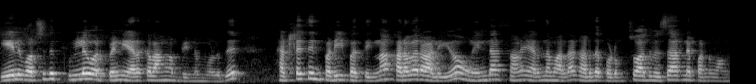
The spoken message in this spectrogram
ஏழு வருஷத்துக்குள்ளே ஒரு பெண் இறக்குறாங்க அப்படின்னும் பொழுது சட்டத்தின் படி பார்த்தீங்கன்னா கணவராலேயோ அவங்க இன்லாஸ்னால இறந்த மாதிரி தான் கருதப்படும். ஸோ அது விசாரணை பண்ணுவாங்க.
